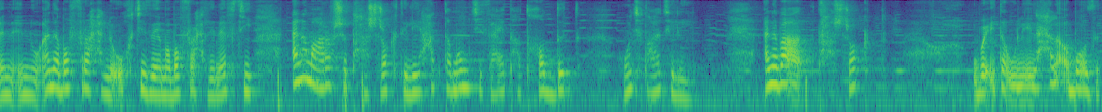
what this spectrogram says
إنه أنا بفرح لأختي زي ما بفرح لنفسي. أنا ما أعرفش اتحشركت ليه. حتى مامتي ساعتها اتخضت. هو انت بتعيطي ليه؟ أنا بقى اتحشركت وبقيت أقول إيه الحلقة باظت.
